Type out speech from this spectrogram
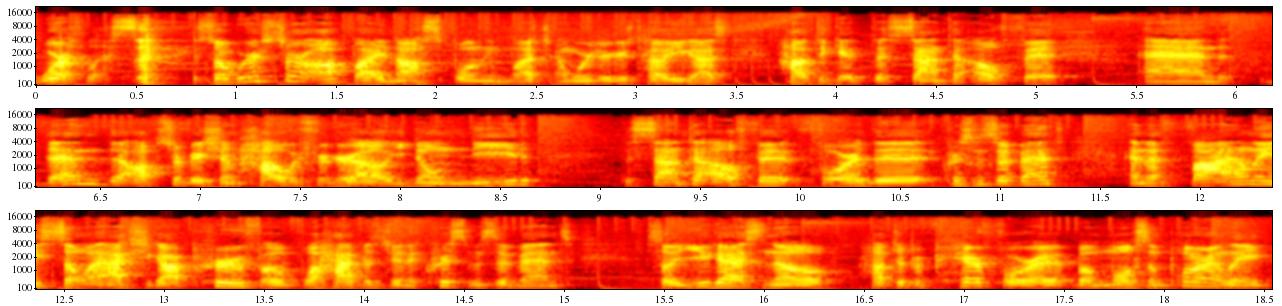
worthless. so we're gonna start off by not spoiling much and we're gonna tell you guys how to get the Santa outfit and then the observation of how we figure out you don't need the Santa outfit for the Christmas event. And then finally, someone actually got proof of what happens during the Christmas event. So you guys know how to prepare for it, but most importantly,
